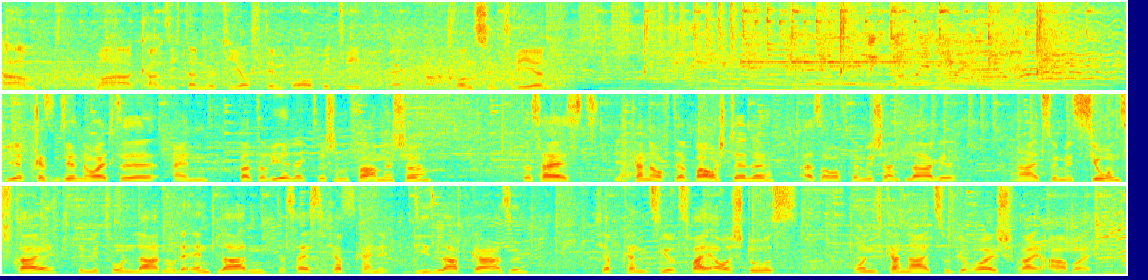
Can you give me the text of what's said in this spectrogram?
Ähm, man kann sich dann wirklich auf den Bohrbetrieb konzentrieren. Wir präsentieren heute einen batterieelektrischen Fahrmischer. Das heißt, ich kann auf der Baustelle als auch auf der Mischanlage nahezu emissionsfrei den Methoden laden oder entladen. Das heißt, ich habe keine Dieselabgase, ich habe keinen CO2-Ausstoß und ich kann nahezu geräuschfrei arbeiten.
